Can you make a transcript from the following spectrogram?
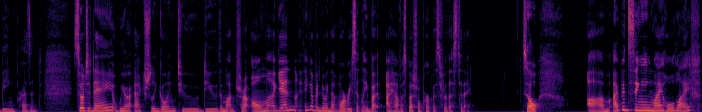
being present. So today we are actually going to do the mantra Om again. I think I've been doing that more recently, but I have a special purpose for this today. So, um, I've been singing my whole life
